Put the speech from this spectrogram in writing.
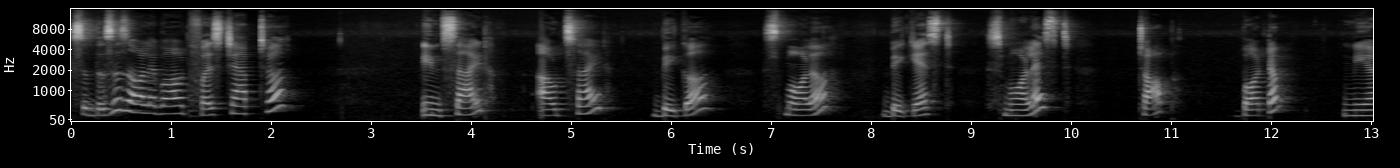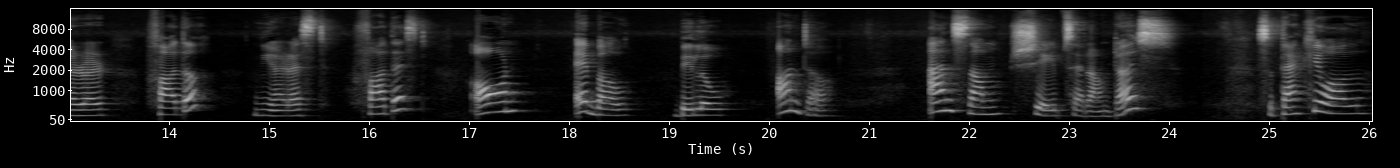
So, this is all about first chapter inside, outside, bigger, smaller, biggest, smallest, top, bottom, nearer, farther, nearest, farthest, on, above, below, under, and some shapes around us. So, thank you all.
